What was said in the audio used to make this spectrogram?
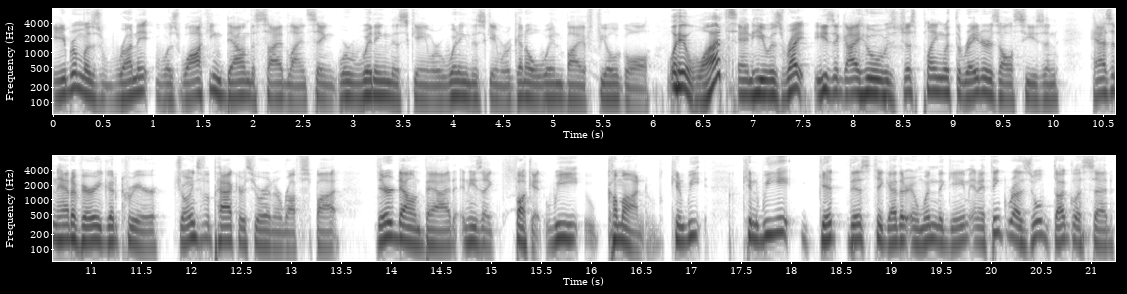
Abram was running was walking down the sideline saying, "We're winning this game. We're winning this game. We're going to win by a field goal." Wait, what? And he was right. He's a guy who was just playing with the Raiders all season, hasn't had a very good career, joins the Packers who are in a rough spot. They're down bad, and he's like, "Fuck it. We come on. Can we can we get this together and win the game?" And I think Rasul Douglas said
